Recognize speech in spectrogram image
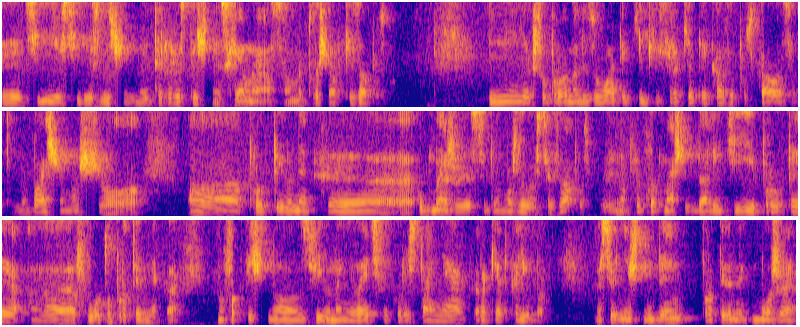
е, цієї всієї злочинної терористичної схеми, а саме площадки запуску. І якщо проаналізувати кількість ракет, яка запускалася, то ми бачимо, що противник е, обмежує себе в можливостях запуску. І, наприклад, наші вдалі дії проти е, флоту противника ну фактично звів на нівець використання ракет калібр. На сьогоднішній день противник може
